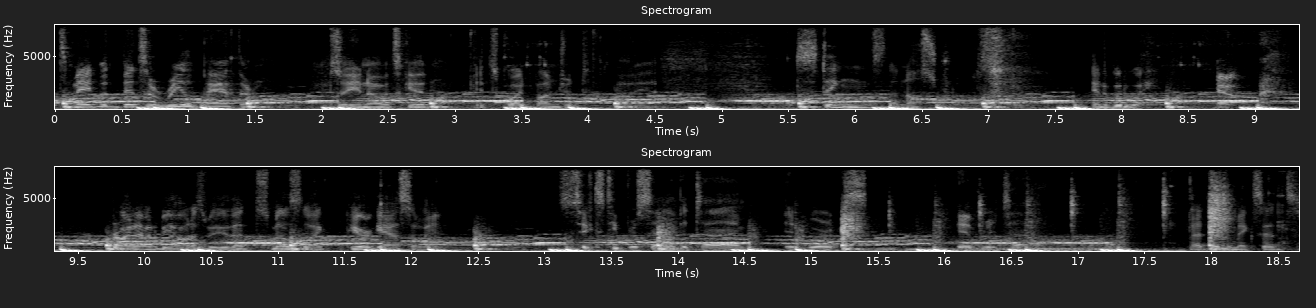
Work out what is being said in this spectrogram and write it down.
It's made with bits of real panther. So you know it's good. It's quite pungent. Oh, yeah. It stings the nostrils. In a good way. Yeah. Brian, I'm gonna be honest with you, that smells like pure gasoline. 60% of the time, it works. Every time. That doesn't make sense.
